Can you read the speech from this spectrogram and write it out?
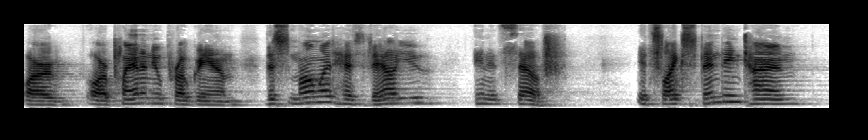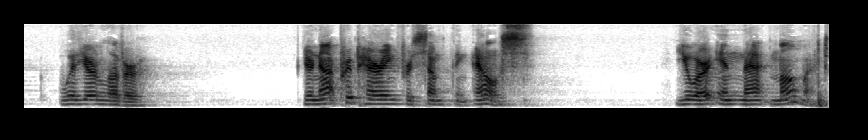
or, or plan a new program. This moment has value in itself. It's like spending time with your lover. You're not preparing for something else. You are in that moment.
